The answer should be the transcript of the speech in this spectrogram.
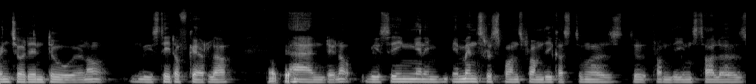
ventured into, you know, the state of Kerala. Okay. and you know we're seeing an im- immense response from the customers to, from the installers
